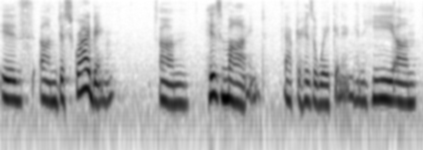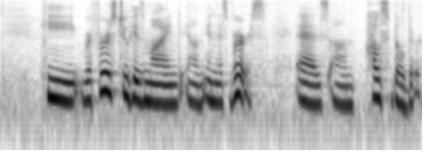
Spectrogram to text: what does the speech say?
is um, describing um, his mind after his awakening, and he he refers to his mind in this verse as um, house builder.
